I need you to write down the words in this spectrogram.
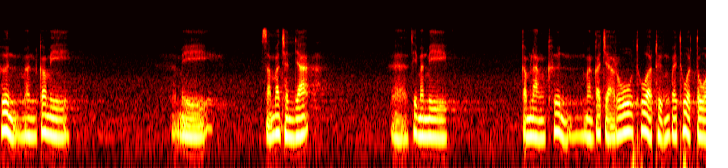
ขึ้น มันก็มี มีสัมปชัญญะที่มันมี กำลังขึ้น มันก็จะรู้ทั่วถึงไปทั่วตัว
